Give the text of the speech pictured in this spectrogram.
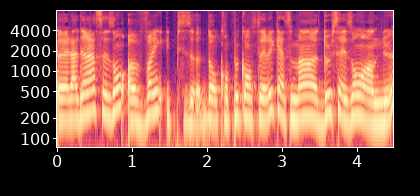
euh, la dernière saison a 20 épisodes. Donc, on peut considérer quasiment deux saisons en une.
